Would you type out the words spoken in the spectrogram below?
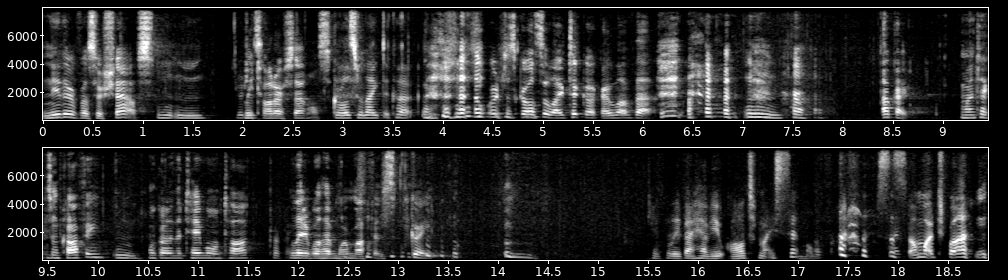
neither of us are chefs. We taught ourselves. Girls who like to cook. We're just girls who like to cook. I love that. Mm. okay, I'm gonna take some coffee. We'll go to the table and talk. Perfect. Later, we'll have more muffins. Great. Can't believe I have you all to myself. this is so much fun.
